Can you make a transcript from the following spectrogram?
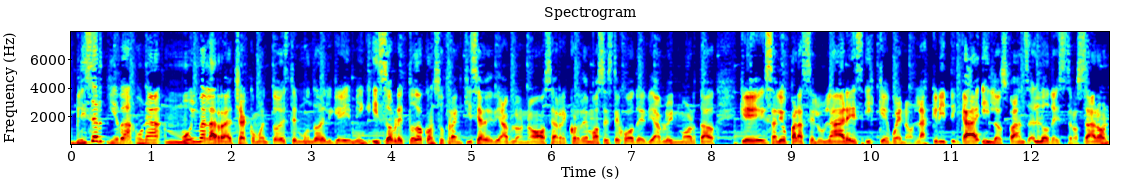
Blizzard lleva una muy mala racha como en todo este mundo del gaming y sobre todo con su franquicia de Diablo, ¿no? O sea, recordemos este juego de Diablo Immortal que salió para celulares y que bueno, la crítica y los fans lo destrozaron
